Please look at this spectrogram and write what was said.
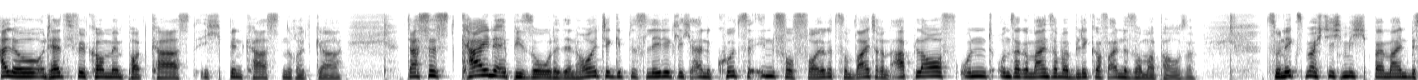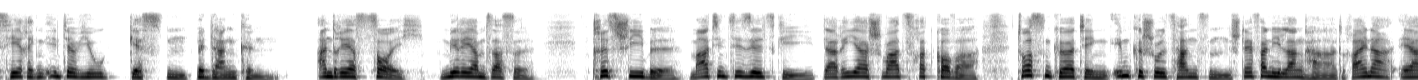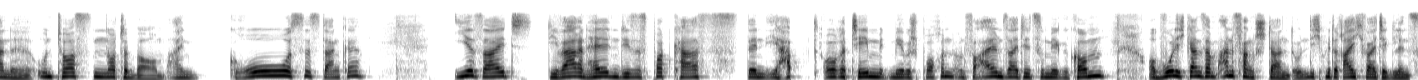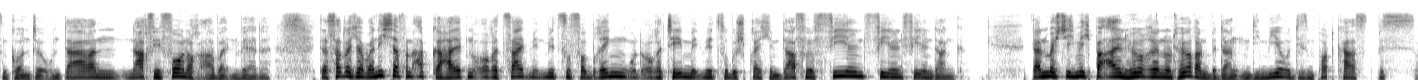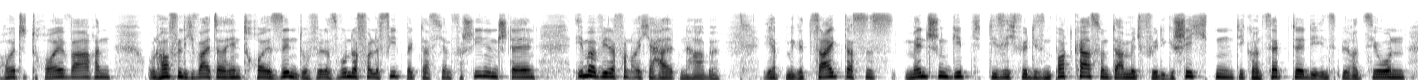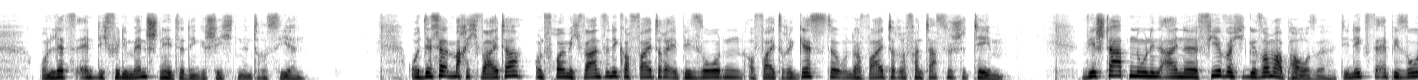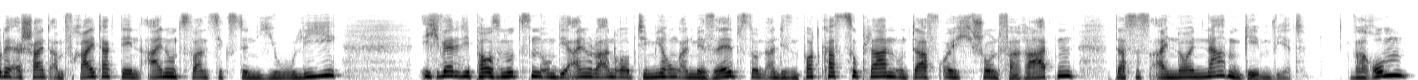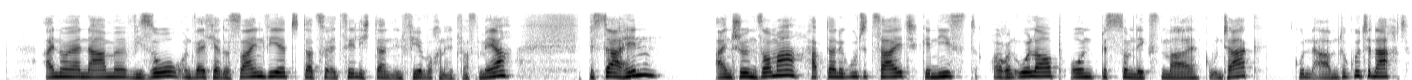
Hallo und herzlich willkommen im Podcast. Ich bin Carsten Röttger. Das ist keine Episode, denn heute gibt es lediglich eine kurze Infofolge zum weiteren Ablauf und unser gemeinsamer Blick auf eine Sommerpause. Zunächst möchte ich mich bei meinen bisherigen Interviewgästen bedanken. Andreas Zeuch, Miriam Sasse, Chris Schiebel, Martin Zisilski, Daria Schwarz-Fratkova, Thorsten Körting, Imke Schulz-Hansen, Stefanie Langhardt, Rainer Erne und Thorsten Nottebaum. Ein großes Danke. Ihr seid die wahren Helden dieses Podcasts, denn ihr habt eure Themen mit mir besprochen und vor allem seid ihr zu mir gekommen, obwohl ich ganz am Anfang stand und nicht mit Reichweite glänzen konnte und daran nach wie vor noch arbeiten werde. Das hat euch aber nicht davon abgehalten, eure Zeit mit mir zu verbringen und eure Themen mit mir zu besprechen. Dafür vielen, vielen, vielen Dank. Dann möchte ich mich bei allen Hörerinnen und Hörern bedanken, die mir und diesem Podcast bis heute treu waren und hoffentlich weiterhin treu sind und für das wundervolle Feedback, das ich an verschiedenen Stellen immer wieder von euch erhalten habe. Ihr habt mir gezeigt, dass es Menschen gibt, die sich für diesen Podcast und damit für die Geschichten, die Konzepte, die Inspirationen und letztendlich für die Menschen hinter den Geschichten interessieren. Und deshalb mache ich weiter und freue mich wahnsinnig auf weitere Episoden, auf weitere Gäste und auf weitere fantastische Themen. Wir starten nun in eine vierwöchige Sommerpause. Die nächste Episode erscheint am Freitag, den 21. Juli. Ich werde die Pause nutzen, um die ein oder andere Optimierung an mir selbst und an diesem Podcast zu planen und darf euch schon verraten, dass es einen neuen Namen geben wird. Warum ein neuer Name, wieso und welcher das sein wird, dazu erzähle ich dann in vier Wochen etwas mehr. Bis dahin, einen schönen Sommer, habt eine gute Zeit, genießt euren Urlaub und bis zum nächsten Mal. Guten Tag, guten Abend und gute Nacht.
